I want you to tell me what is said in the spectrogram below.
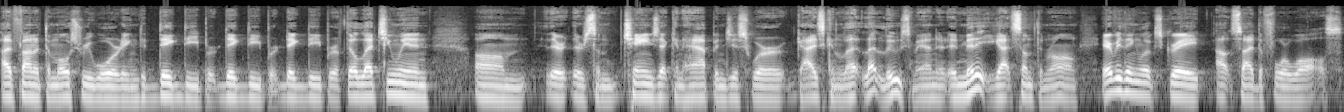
I've found it the most rewarding to dig deeper, dig deeper, dig deeper. If they'll let you in, um, there, there's some change that can happen just where guys can let let loose, man. Admit it, you got something wrong. Everything looks great outside the four walls,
